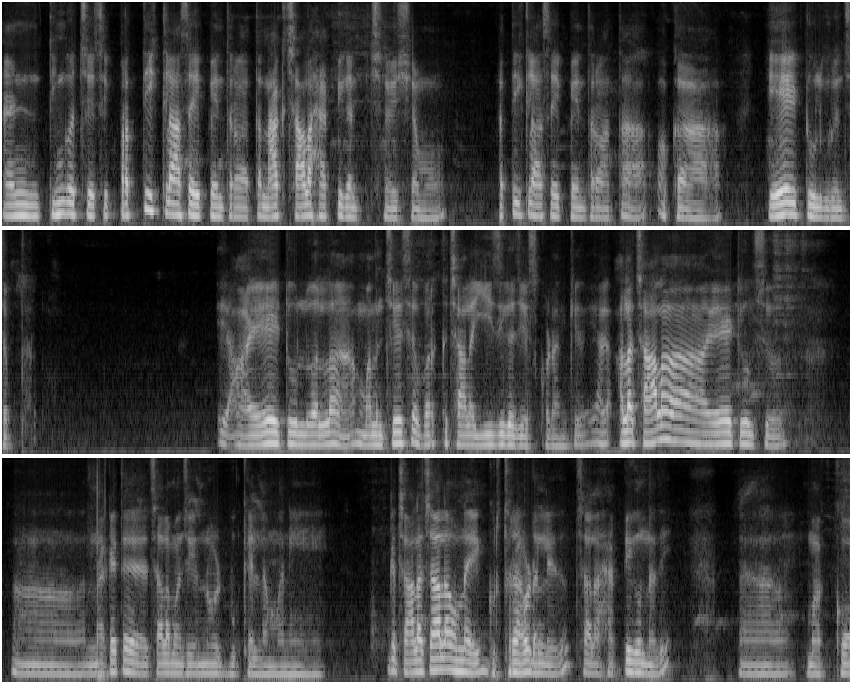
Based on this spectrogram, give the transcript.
అండ్ థింగ్ వచ్చేసి ప్రతి క్లాస్ అయిపోయిన తర్వాత నాకు చాలా హ్యాపీగా అనిపించిన విషయము ప్రతి క్లాస్ అయిపోయిన తర్వాత ఒక ఏఐ టూల్ గురించి చెప్తారు. ఆ ఏఐ టూల్ వల్ల మనం చేసే వర్క్ చాలా ఈజీగా చేసుకోవడానికి. అలా చాలా ఏఐ టూల్స్ నాకైతే చాలా మంచిగా నోట్బుక్ వెళ్ళామని ఇంకా చాలా చాలా ఉన్నాయి గుర్తు రావడం లేదు. చాలా హ్యాపీగా ఉన్నది. మాకు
